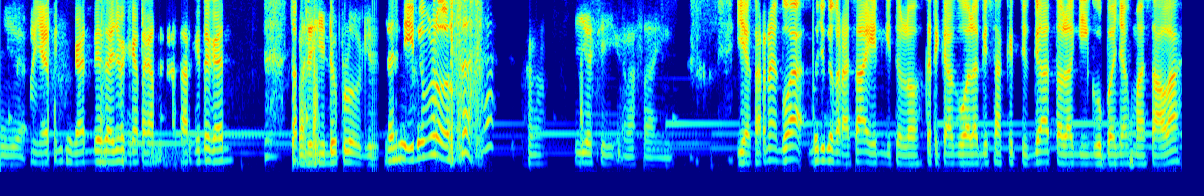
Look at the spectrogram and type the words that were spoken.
iya. nyet gitu kan biasanya pakai kata-kata kasar gitu kan Masih hidup lu gitu. dan hidup lu Iya sih, ngerasain. Iya karena gua gue juga ngerasain gitu loh ketika gua lagi sakit juga atau lagi gue banyak masalah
